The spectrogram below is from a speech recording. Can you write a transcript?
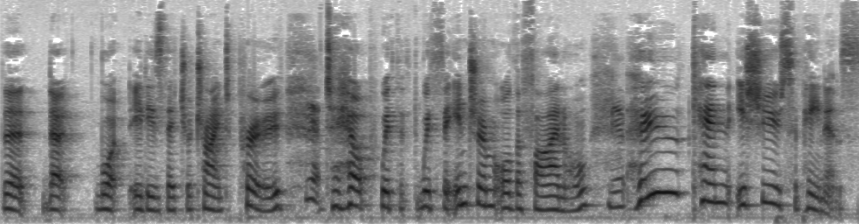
that that what it is that you're trying to prove yep. to help with with the interim or the final. Yep. Who can issue subpoenas?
